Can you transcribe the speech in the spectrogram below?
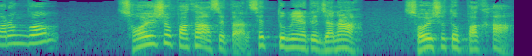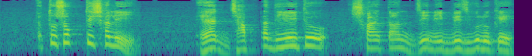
পারঙ্গম। ছয়শো পাখা আছে তার, সে তুমি এতে জানা। ছয়শত পাখা, এত শক্তিশালী। এক ঝাপটা দিয়েই তো শয়তান জিন ইবলিজগুলোকে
